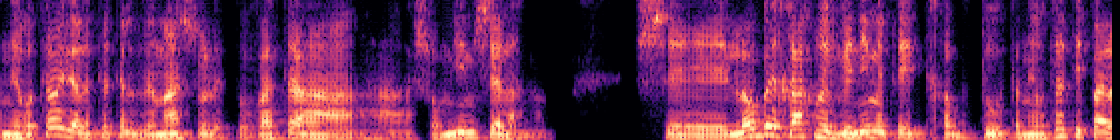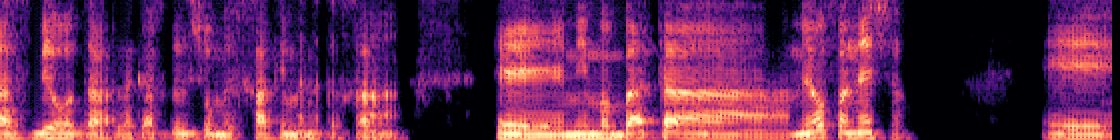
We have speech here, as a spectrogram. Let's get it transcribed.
אני רוצה רגע לתת על זה משהו לטובת השומעים שלנו. שלא בהכרח מבינים את ההתחבטות. אני רוצה טיפה להסביר אותה, לקחת איזשהו מרחק ממנה ככה, אה, ממבט ה... מעוף הנשר. אה,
